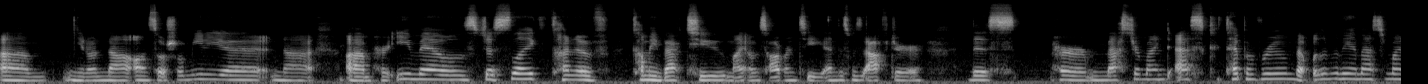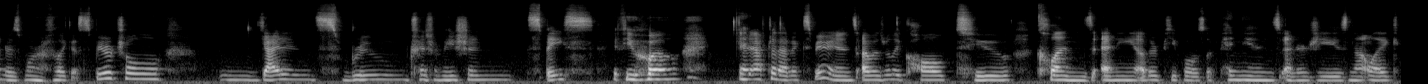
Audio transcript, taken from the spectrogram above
Um, you know, not on social media, not um, her emails, just like kind of coming back to my own sovereignty. And this was after this her mastermind esque type of room that wasn't really a mastermind, it was more of like a spiritual mm, guidance room, transformation space, if you will. And after that experience, I was really called to cleanse any other people's opinions, energies, not like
